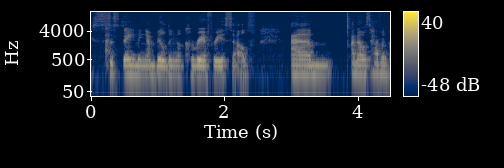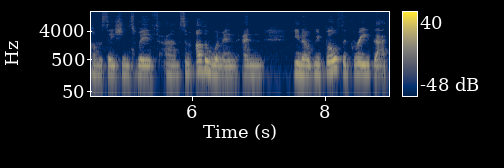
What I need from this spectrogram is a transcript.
sustaining and building a career for yourself. Um and i was having conversations with um, some other women and you know we both agreed that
